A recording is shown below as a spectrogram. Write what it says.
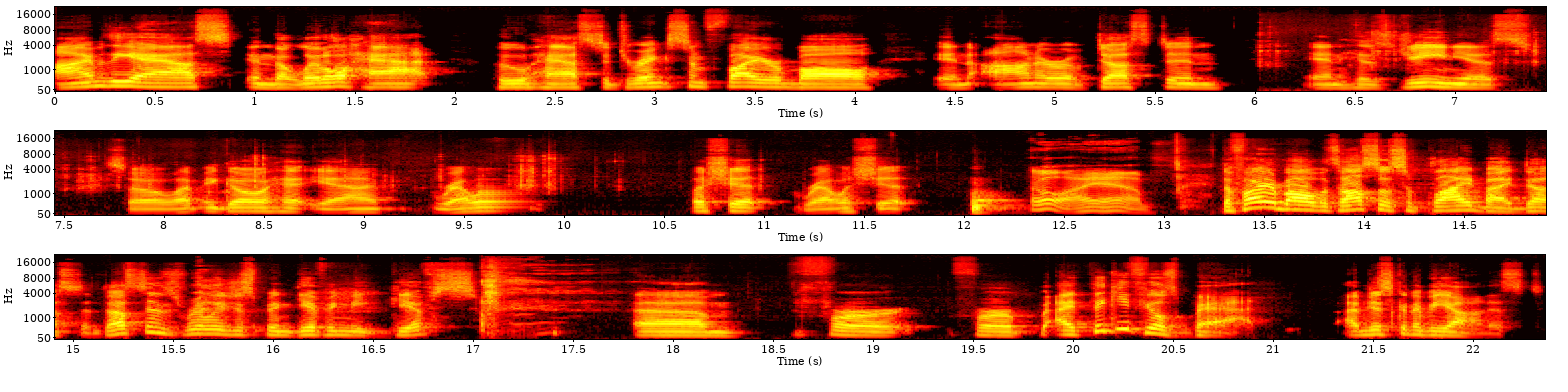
I'm the ass in the little hat who has to drink some fireball in honor of Dustin and his genius. So let me go ahead. Yeah, relish it, relish it. Oh, I am. The fireball was also supplied by Dustin. Dustin's really just been giving me gifts um, for for. I think he feels bad. I'm just going to be honest.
